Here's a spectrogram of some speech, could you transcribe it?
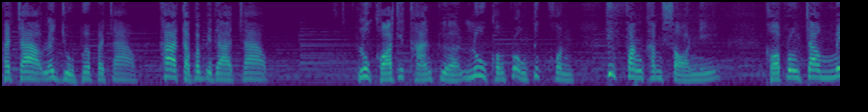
พระเจ้าและอยู่เพื่อพระเจ้าข้าแต่พระบิดาเจ้า ลูกขออธิษฐานเผื่อลูกของพระองค์ทุกคนที่ฟังคำสอนนี้ ขอพระองค์เจ้าเม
